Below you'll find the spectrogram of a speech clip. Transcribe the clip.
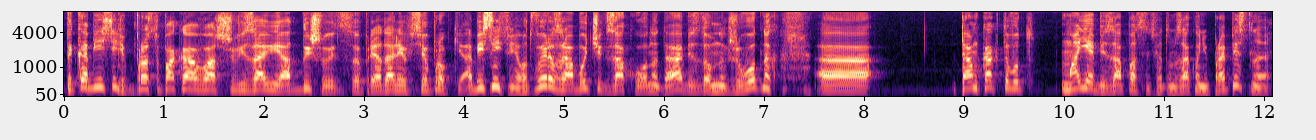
Так объясните, просто пока ваш визави отдышивается, преодолев все пробки. Объясните мне, вот вы разработчик закона, да, о бездомных животных, э, там как-то вот моя безопасность в этом законе прописана?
